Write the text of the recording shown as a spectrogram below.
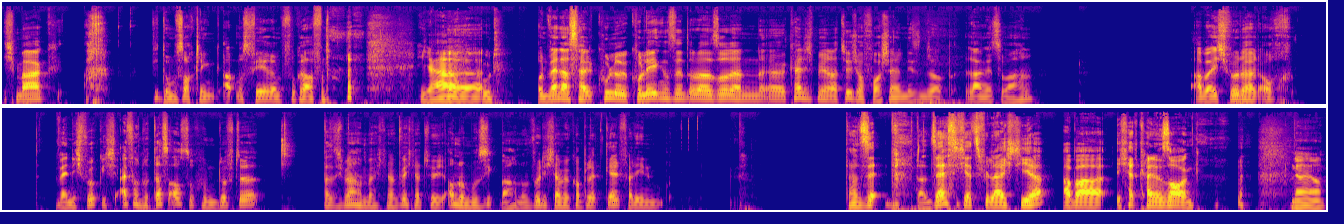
ich mag, ach, wie dumm es auch klingt, Atmosphäre im Flughafen. ja, äh, gut. Und wenn das halt coole Kollegen sind oder so, dann äh, kann ich mir natürlich auch vorstellen, diesen Job lange zu machen. Aber ich würde halt auch, wenn ich wirklich einfach nur das aussuchen dürfte, was ich machen möchte, dann würde ich natürlich auch nur Musik machen und würde ich damit komplett Geld verdienen. Dann, dann säße ich jetzt vielleicht hier, aber ich hätte keine Sorgen. Naja.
